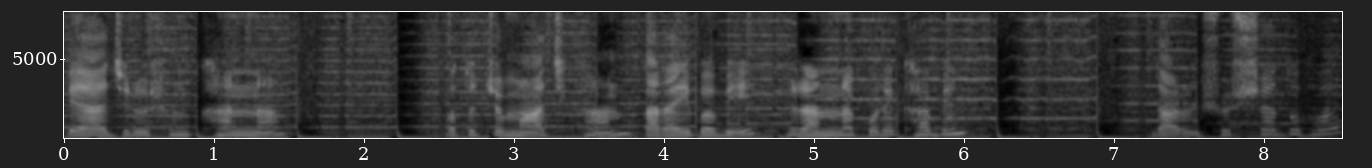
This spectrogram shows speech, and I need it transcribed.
পেঁয়াজ, রসুন খান না, অথচ মাছ খান, তারা এভাবে রান্না করে খাবেন। দারুণ সুস্বাদু হয়।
